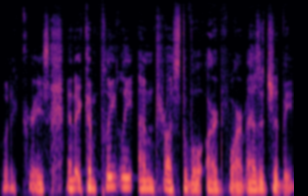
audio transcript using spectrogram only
what a craze and a completely untrustable art form, as it should be.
